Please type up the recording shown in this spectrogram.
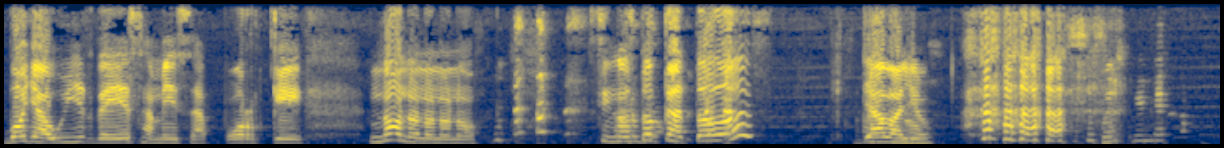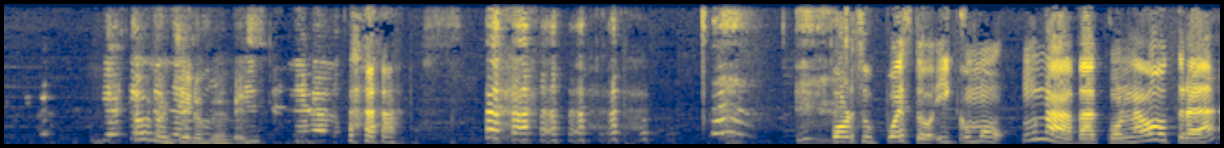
voy a huir de esa mesa porque no, no, no, no, no. Si nos Perdón. toca a todos, ya valió. Pues primero. Ya que no quiero bebés. Por supuesto, y como una va con la otra,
